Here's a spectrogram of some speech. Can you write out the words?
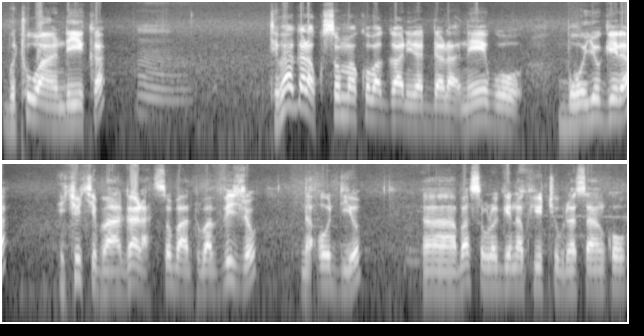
bwe tuwandiika. Mm. tebaagala kusomako bagaanira ddala naye bwo- bw'oyogera ekyo kye baagala. So bantu ba visual na audio. Uh, basobola okgenda ku youtube nasanko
